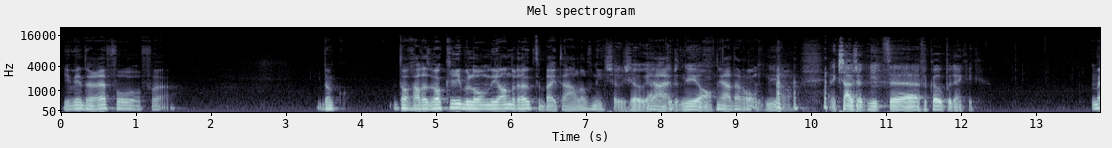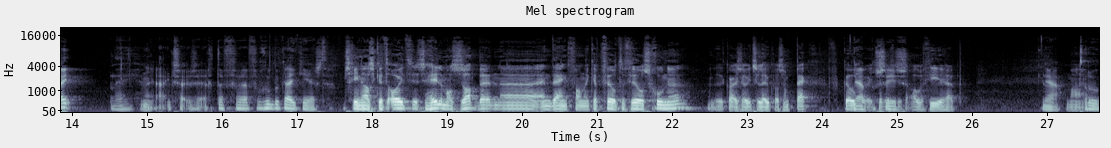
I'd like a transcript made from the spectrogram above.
Je wint een raffle of... eh, dan, dan gaat het wel kriebelen om die andere ook erbij te halen, of niet? Sowieso, ja, Ja, ik doe het nu al. Ja, daarom. het nu al. en ik zou ze ook niet eh, verkopen, denk ik. Nee. Nee. Nee. Ja, ik zou ze echt even, even goed bekijken eerst. Misschien als ik het ooit eens helemaal zat ben eh, en denk van ik heb veel te veel schoenen. Dan kan je zoiets leuk als een pack verkopen, Ja, weet je, dat je precies. ze alle vier hebt. Ja, Maar- true.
